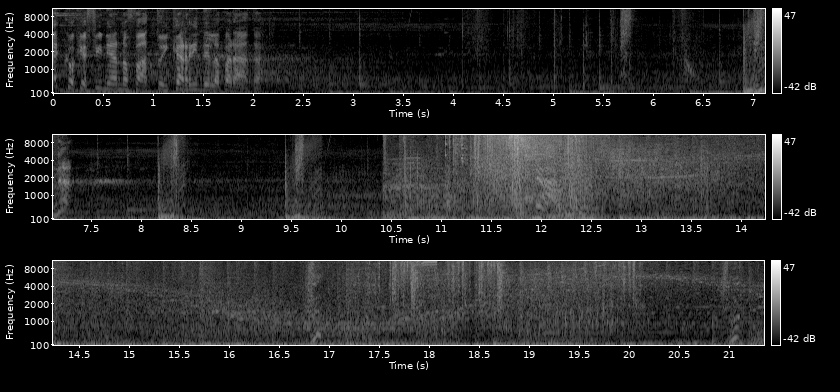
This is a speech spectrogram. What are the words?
Ecco che fine hanno fatto i carri della parata. うん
